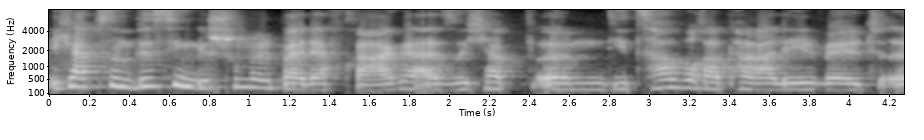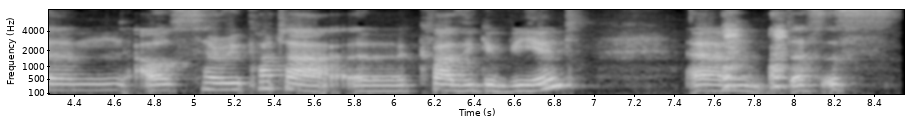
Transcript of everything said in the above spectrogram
Ich habe so ein bisschen geschummelt bei der Frage. Also ich habe ähm, die Zauberer-Parallelwelt ähm, aus Harry Potter äh, quasi gewählt. Ähm, das ist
